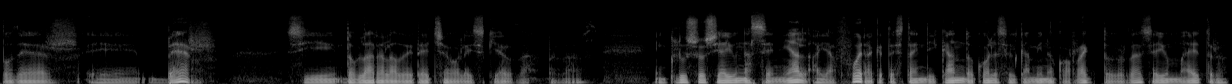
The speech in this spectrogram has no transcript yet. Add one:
poder eh, ver si doblar a la derecha o a la izquierda, ¿verdad? Incluso si hay una señal allá afuera que te está indicando cuál es el camino correcto, ¿verdad? Si hay un maestro,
